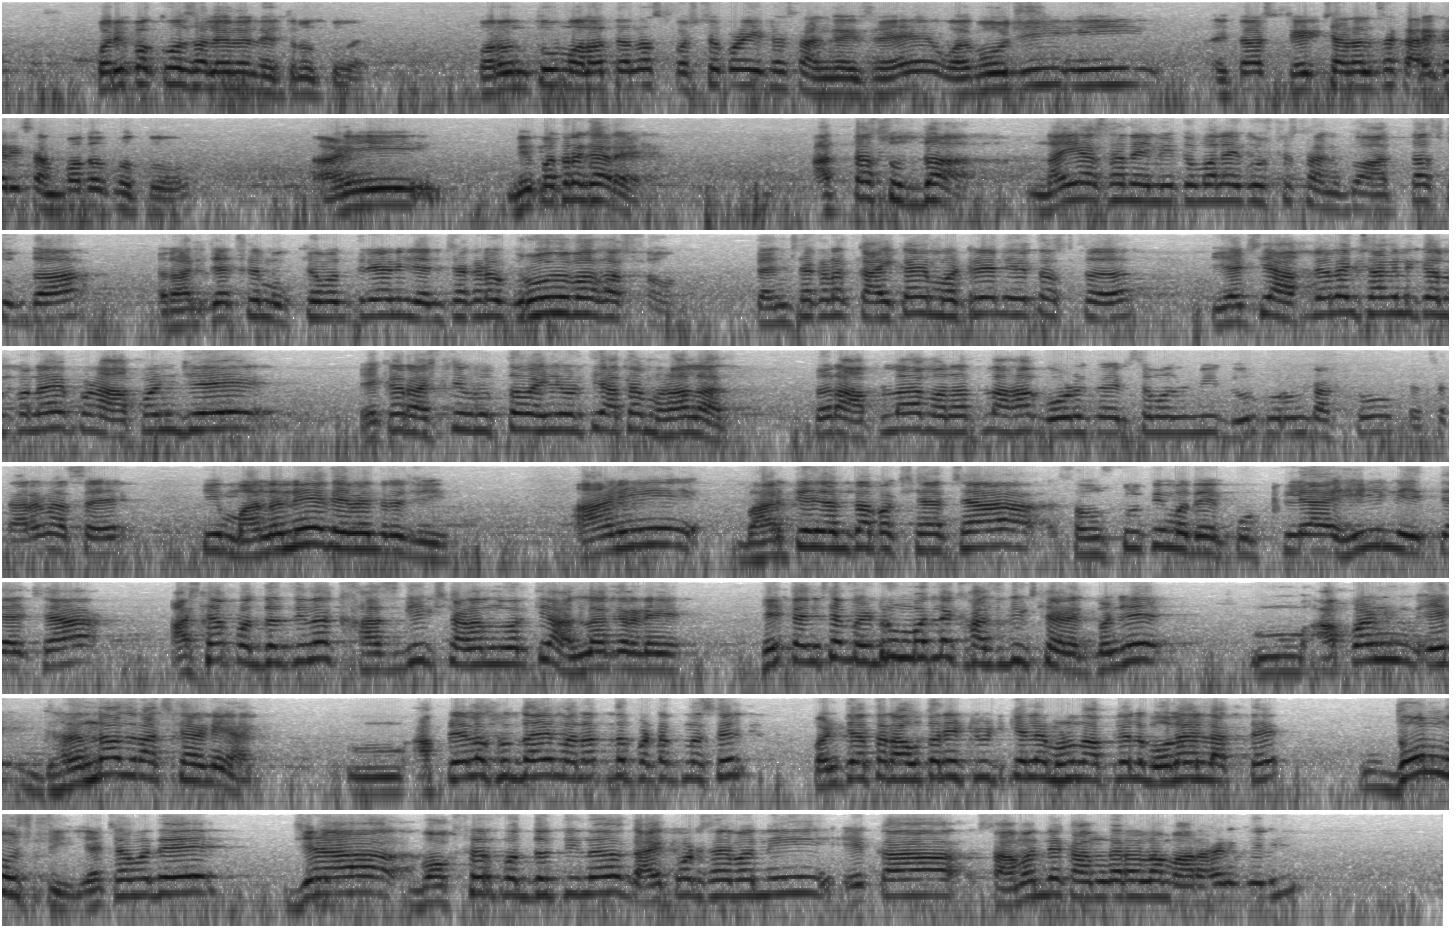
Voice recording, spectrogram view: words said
परिपक्व झालेलं नेतृत्व आहे. परंतु मला त्यांना स्पष्टपणे इथं सांगायचं आहे वैभवजी मी एका स्टेट चॅनलचा कार्यकारी संपादक होतो आणि मी पत्रकार आहे. आता सुद्धा नाही असं नाही मी तुम्हाला एक गोष्ट सांगतो. आता सुद्धा राज्याचे मुख्यमंत्री आणि ज्यांच्याकडे गृह विभाग असतो त्यांच्याकडे काय काय मटेरियल येत असतं याची आपल्यालाही चांगली कल्पना आहे. पण आपण जे एका राष्ट्रीय वृत्तवाहिनीवरती आता म्हणालात तर आपला मनातला हा गोड गैरसमज मी दूर करून टाकतो. त्याचं कारण असं आहे की माननीय देवेंद्रजी आणि भारतीय जनता पक्षाच्या संस्कृतीमध्ये कुठल्याही नेत्याच्या अशा पद्धतीनं खासगी क्षणांवरती हल्ला करणे हे त्यांच्या बेडरूम मधले खासगी क्षण आहेत. म्हणजे आपण एक घरंदाज राजकारणी आहात. आपल्याला सुद्धा हे मनातलं पटत नसेल पण ते आता राऊतांनी ट्विट केलं म्हणून आपल्याला बोलायला लागते दोन गोष्टी. याच्यामध्ये ज्या बॉक्सर पद्धतीनं गायकवाड साहेबांनी एका सामान्य कामगाराला मारहाण केली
